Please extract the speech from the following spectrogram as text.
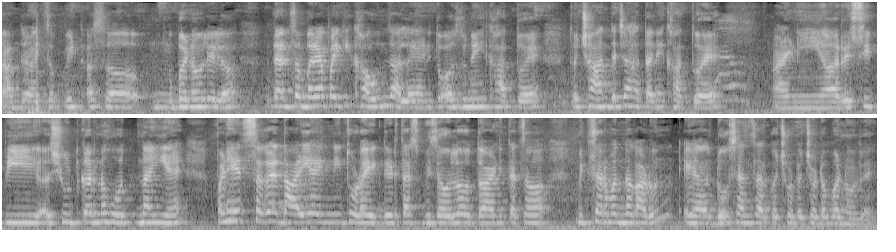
तांदळाचं पीठ असं बनवलेलं. त्यांचं बऱ्यापैकी खाऊन झालं आहे आणि तो अजूनही खातोय. तो छान त्याच्या हाताने खातोय. आणि रेसिपी शूट करणं होत नाही आहे पण हेच सगळ्या डाळी आईंनी थोडं एक दीड तास भिजवलं होतं आणि त्याचं मिक्सरमधनं काढून डोस्यांसारखं छोटं छोटं बनवलं आहे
